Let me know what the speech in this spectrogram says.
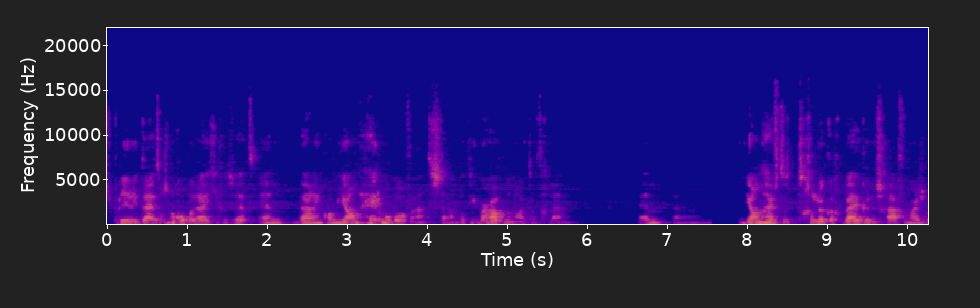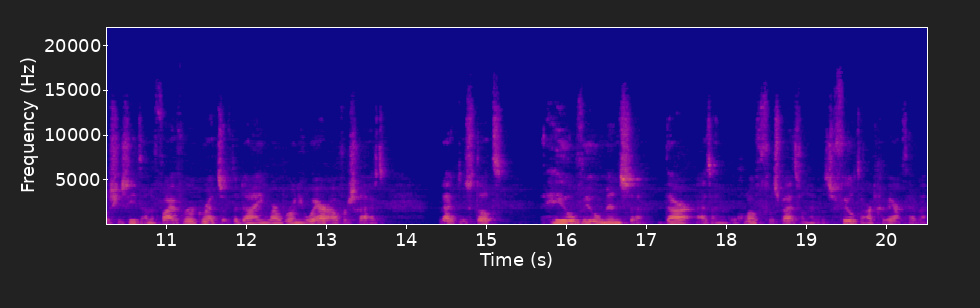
zijn prioriteit alsnog op een rijtje gezet. En daarin kwam Jan helemaal bovenaan te staan, wat hij überhaupt nog nooit had gedaan. En uh, Jan heeft het gelukkig bij kunnen schaven, maar zoals je ziet aan de Five Regrets of the Dying, waar Bronnie Ware over schrijft, blijkt dus dat heel veel mensen daar uiteindelijk ongelooflijk veel spijt van hebben, dat ze veel te hard gewerkt hebben.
